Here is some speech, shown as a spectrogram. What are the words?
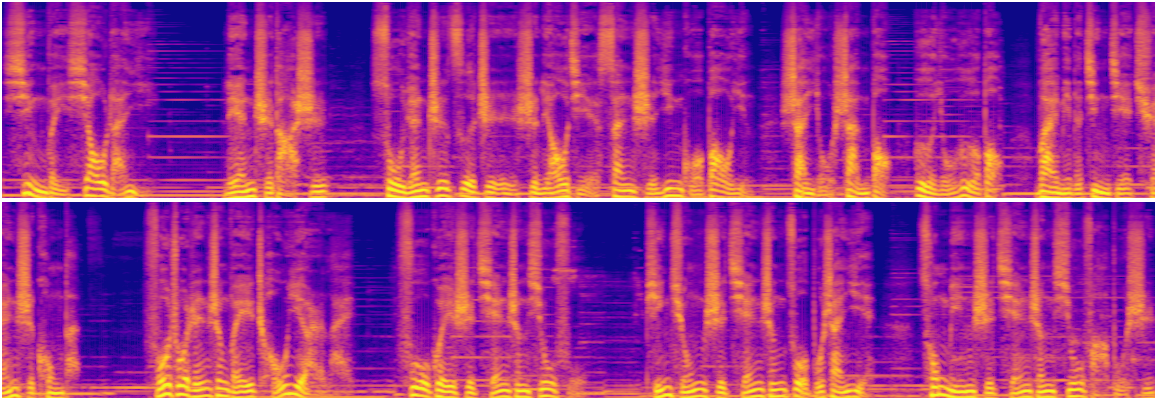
性味萧然矣。莲池大师，素缘之自治是了解三世因果报应，善有善报，恶有恶报，外面的境界全是空的。佛说人生为酬业而来，富贵是前生修福，贫穷是前生做不善业。聪明是前生修法布施，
